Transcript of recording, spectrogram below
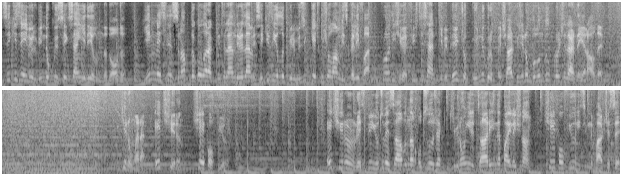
8 Eylül 1987 yılında doğdu. Yeni neslin Snap Dogg olarak nitelendirilen ve 8 yıllık bir müzik geçmişi olan Wiz Khalifa, Prodigy ve 50 Cent gibi pek çok ünlü grup ve şarkıcının bulunduğu projelerde yer aldı. 2 numara Ed Sheeran, Shape of You Ed Sheeran'ın resmi YouTube hesabından 30 Ocak 2017 tarihinde paylaşılan Shape of You isimli parçası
